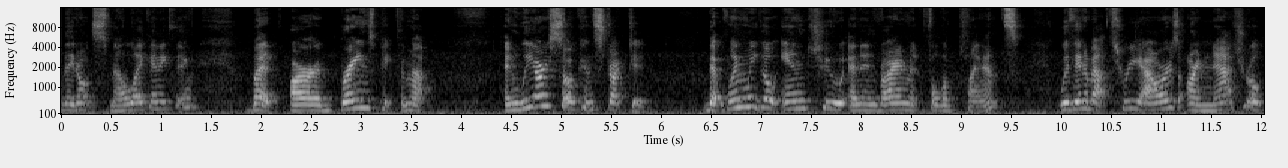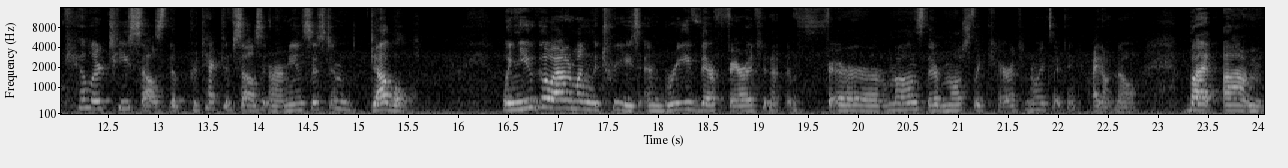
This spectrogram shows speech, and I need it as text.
they don't smell like anything, but our brains pick them up. And we are so constructed that when we go into an environment full of plants, within about three hours, our natural killer T cells, the protective cells in our immune system, double. When you go out among the trees and breathe their ferritin- pheromones, they're mostly carotenoids, I think. I don't know. But um,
